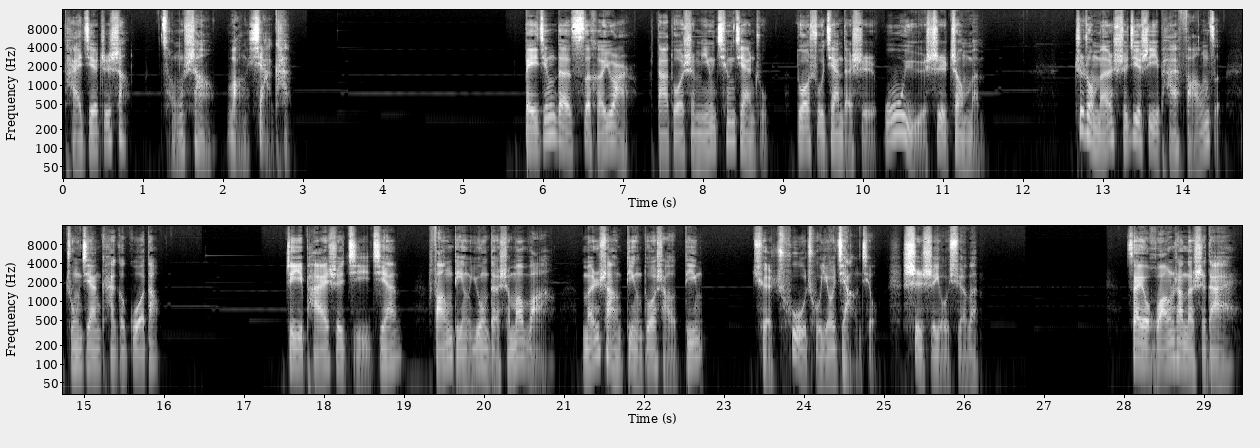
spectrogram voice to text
台阶之上，从上往下看，北京的四合院大多是明清建筑，多数建的是屋宇式正门。这种门实际是一排房子，中间开个过道。这一排是几间，房顶用的什么瓦，门上钉多少钉，却处处有讲究，事事有学问。在有皇上的时代，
